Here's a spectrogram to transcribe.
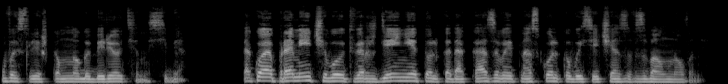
Вы слишком много берете на себя. Такое опрометчивое утверждение только доказывает, насколько вы сейчас взволнованы.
